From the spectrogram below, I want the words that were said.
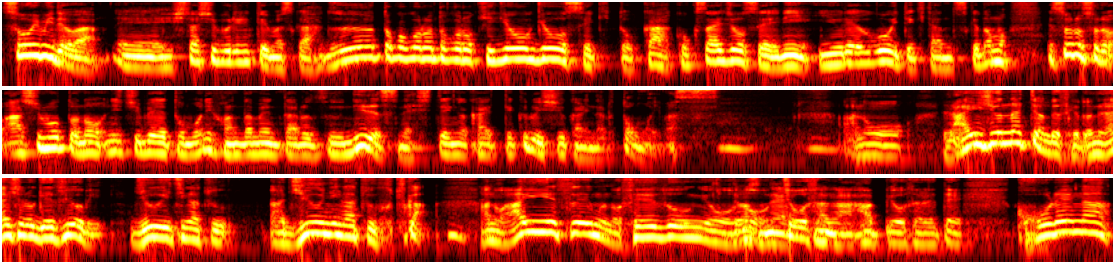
そういう意味では、えー、久しぶりにと言いますか、ずっとここのところ企業業績とか国際情勢に揺れ動いてきたんですけども、そろそろろ足元の日米ともにファンダメンタルズにですね、視点が返ってくる一週間になると思います。あの、来週になっちゃうんですけどね、来週の月曜日、11月、あ、12月2日、あの ISM の製造業の調査が発表されて、これが、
